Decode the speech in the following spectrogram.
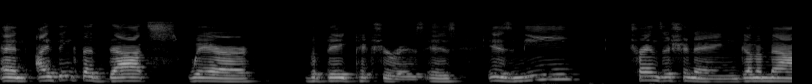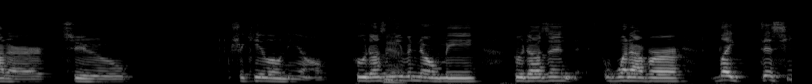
And I think that that's where the big picture is is is me transitioning gonna matter to Shaquille O'Neal, who doesn't yeah. even know me, who doesn't whatever. Like, does he?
